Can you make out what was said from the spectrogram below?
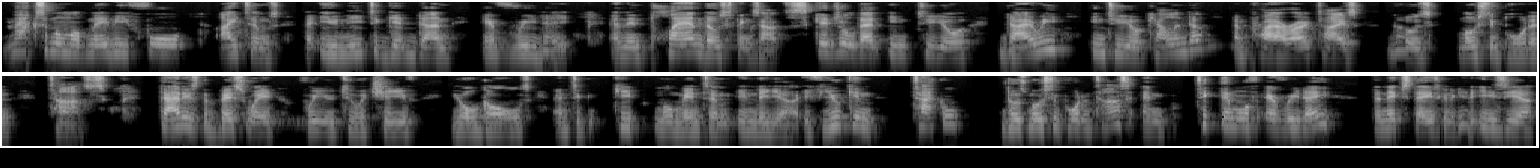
maximum of maybe four items that you need to get done every day and then plan those things out. Schedule that into your diary, into your calendar and prioritize those most important tasks. That is the best way for you to achieve your goals and to keep momentum in the year. If you can tackle those most important tasks and tick them off every day, the next day is going to get easier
